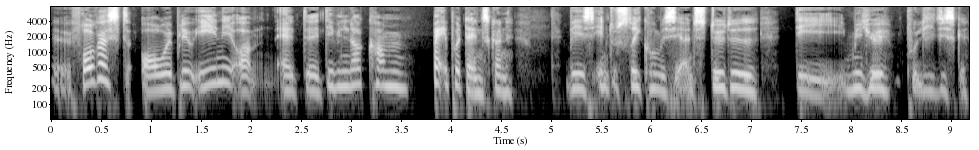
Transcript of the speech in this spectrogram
øh, frokost, og øh, blev enige om, at øh, det ville nok komme bag på danskerne, hvis industrikommissæren støttede det miljøpolitiske.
